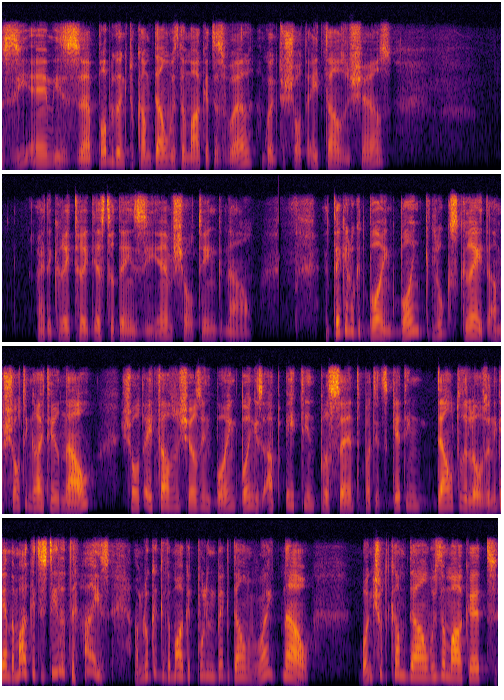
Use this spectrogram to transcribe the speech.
ZM is uh, probably going to come down with the market as well. I'm going to short 8,000 shares. I had a great trade yesterday in ZM, shorting now. And take a look at Boeing. Boeing looks great. I'm shorting right here now short 8,000 shares in Boeing. Boeing is up 18%, but it's getting down to the lows. And again, the market is still at the highs. I'm looking at the market pulling back down right now. Boeing should come down with the market.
